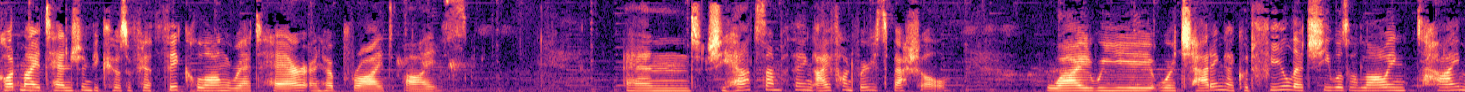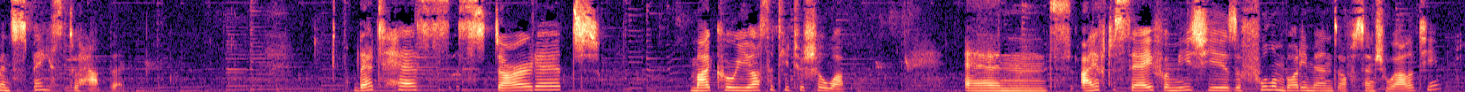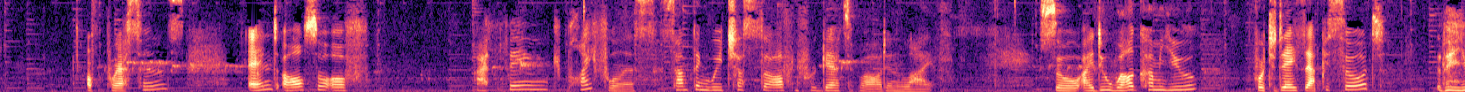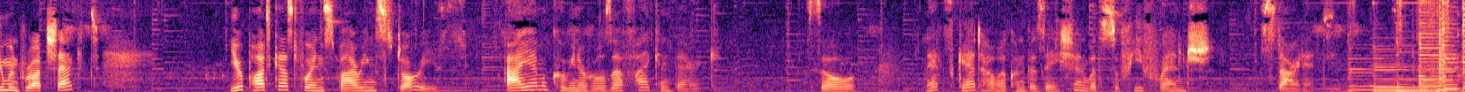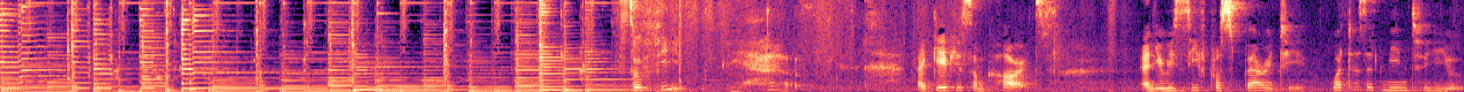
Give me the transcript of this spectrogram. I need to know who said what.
Speaker 1: caught my attention because of her thick, long red hair and her bright eyes. And she had something I found very special. While we were chatting, I could feel that she was allowing time and space to happen. That has started my curiosity to show up. And I have to say, for me, she is a full embodiment of sensuality, of presence, and also of, I think, playfulness, something we just so often forget about in life. So I do welcome you for today's episode, The Human Project, your podcast for inspiring stories. I am Corina Rosa Falkenberg. So let's get our conversation with Sophie French started. Sophie.
Speaker 2: Yes.
Speaker 1: I gave you some cards and you received prosperity. What does it mean to you?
